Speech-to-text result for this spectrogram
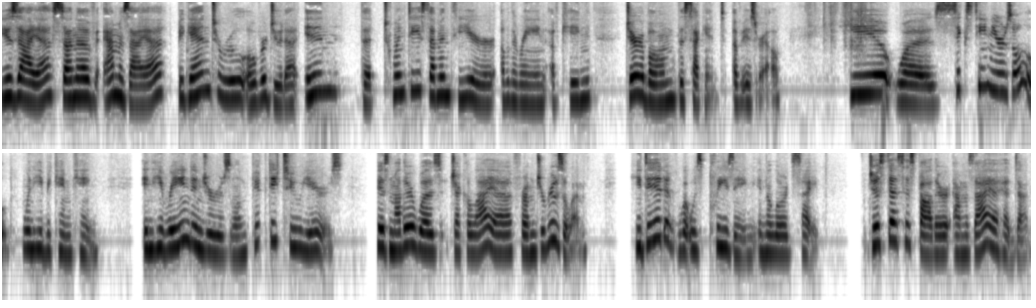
Uzziah, son of Amaziah, began to rule over Judah in the 27th year of the reign of King Jeroboam II of Israel. He was 16 years old when he became king, and he reigned in Jerusalem 52 years. His mother was Jecoliah from Jerusalem. He did what was pleasing in the Lord's sight, just as his father Amaziah had done.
